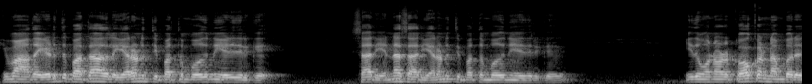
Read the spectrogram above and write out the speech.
இவன் அதை எடுத்து பார்த்தா அதில் இரநூத்தி பத்தொம்போதுன்னு எழுதியிருக்கு. சார் என்ன சார் இரநூத்தி பத்தொம்போதுன்னு எழுதியிருக்கு? இது உன்னோட டோக்கன் நம்பரு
